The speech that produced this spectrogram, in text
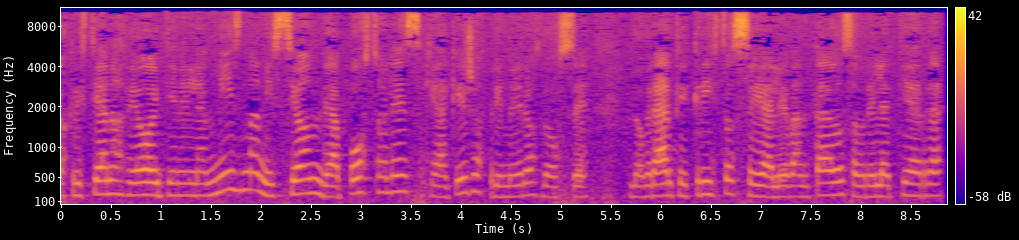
los cristianos de hoy tienen la misma misión de apóstoles que aquellos primeros doce, lograr que Cristo sea levantado sobre la tierra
